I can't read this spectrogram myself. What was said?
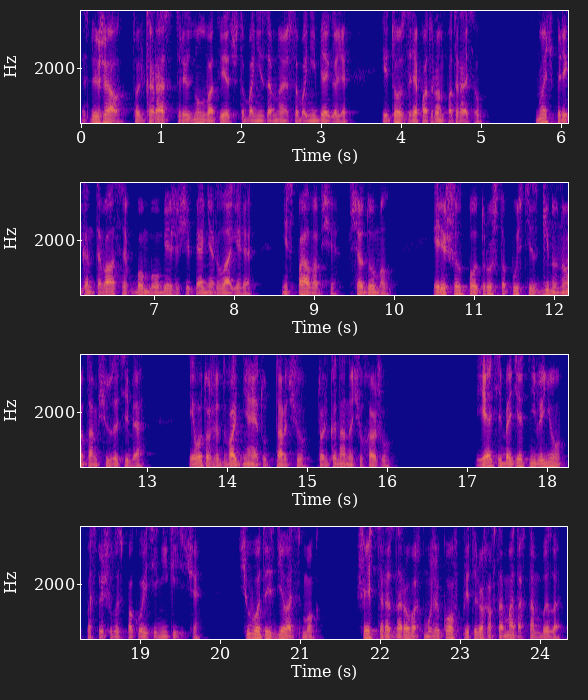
Сбежал, только раз стрельнул в ответ, чтобы они за мной особо не бегали, и то зря патрон потратил. Ночь перекантовался в бомбоубежище пионер-лагеря. Не спал вообще, все думал. И решил поутру, что пусть и сгину, но отомщу за тебя. И вот уже два дня я тут торчу, только на ночь ухожу. «Я тебя, дед, не виню», – поспешил успокоить Никитича. Чего бы ты сделать смог? Шестеро здоровых мужиков при трех автоматах там было.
